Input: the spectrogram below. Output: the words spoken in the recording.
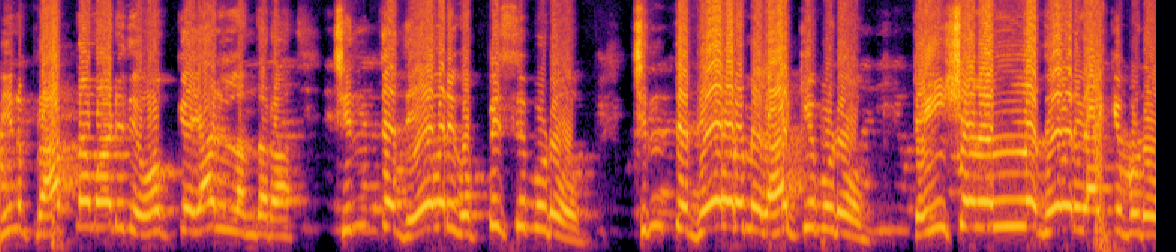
ನೀನು ಪ್ರಾರ್ಥನೆ ಮಾಡಿದಿ ಓಕೆ ಯಾರಿಲ್ಲ ಅಂದಾರ? ಚಿಂತೆ ದೇವರಿಗೆ ಒಪ್ಪಿಸಿ ಬಿಡು. ಚಿಂತೆ ದೇವರ ಮೇಲೆ ಹಾಕಿ ಬಿಡು. ಟೆನ್ಷನ್ ಎಲ್ಲ ದೇವರಿಗೆ ಹಾಕಿ ಬಿಡು.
